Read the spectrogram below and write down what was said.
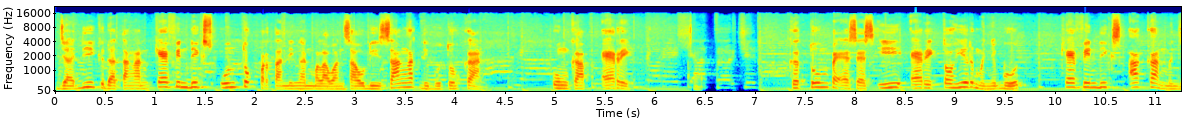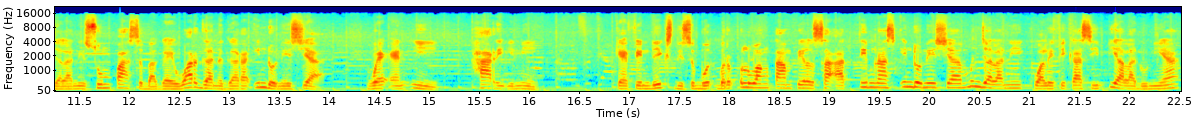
Jadi kedatangan Kevin Dix untuk pertandingan melawan Saudi sangat dibutuhkan ungkap Erik. Ketum PSSI Erik Thohir menyebut Kevin Dix akan menjalani sumpah sebagai warga negara Indonesia WNI hari ini. Kevin Dix disebut berpeluang tampil saat timnas Indonesia menjalani kualifikasi Piala Dunia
